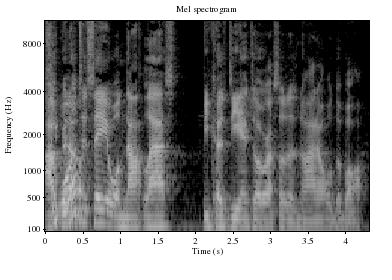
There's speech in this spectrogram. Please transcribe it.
I it want up. to say it will not last because D'Angelo Russell doesn't know how to hold the ball.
